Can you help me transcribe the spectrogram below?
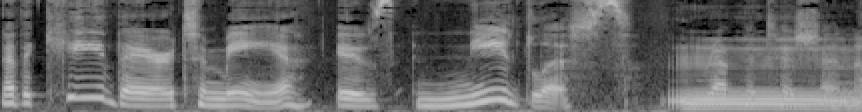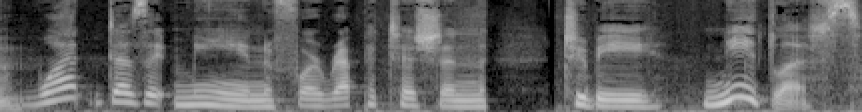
Now, the key there to me is needless mm. repetition. What does it mean for repetition to be needless?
